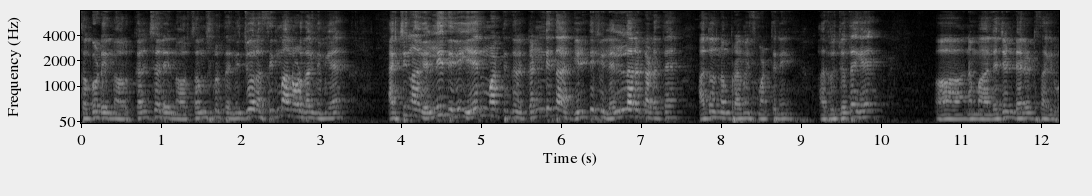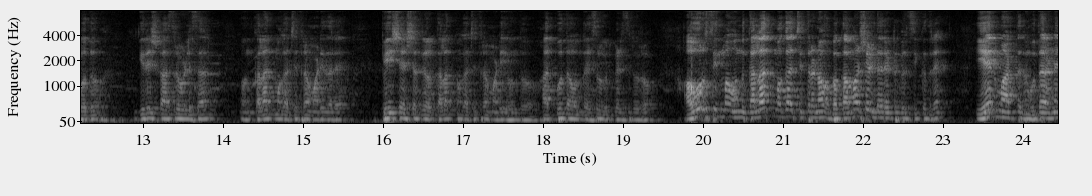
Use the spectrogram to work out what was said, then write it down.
ಸೊಗಡಿನ ಅವ್ರ ಕಲ್ಚರ್ ಏನು ಅವ್ರ ಸಂಸ್ಕೃತಿ ನಿಜವಲ್ಲ ಸಿನಿಮಾ ನೋಡಿದಾಗ ನಿಮಗೆ. ಆ್ಯಕ್ಚುಲಿ ನಾವು ಎಲ್ಲಿದ್ದೀವಿ, ಏನು ಮಾಡ್ತಿದ್ದೀವಿ ಖಂಡಿತ ಗಿಲ್ಟಿ ಫೀಲ್ ಎಲ್ಲರೂ ಕಾಡುತ್ತೆ. ಅದೊಂದು ನಾನು ಪ್ರಾಮಿಸ್ ಮಾಡ್ತೀನಿ. ಅದ್ರ ಜೊತೆಗೆ ನಮ್ಮ ಲೆಜೆಂಡ್ ಡೈರೆಕ್ಟರ್ಸ್ ಆಗಿರ್ಬೋದು, ಗಿರೀಶ್ ಕಾಸರವಳ್ಳಿ ಸರ್ ಒಂದು ಕಲಾತ್ಮಕ ಚಿತ್ರ ಮಾಡಿದ್ದಾರೆ. ಪಿ ಶೇಷರ್ ಅವರು ಕಲಾತ್ಮಕ ಚಿತ್ರ ಮಾಡಿ ಒಂದು ಅದ್ಭುತ ಒಂದು ಹೆಸರು ಗಳಿಸಿರೋರು. ಅವ್ರ ಸಿನಿಮಾ ಒಂದು ಕಲಾತ್ಮಕ ಚಿತ್ರಣ ಒಬ್ಬ ಕಮರ್ಷಿಯಲ್ ಡೈರೆಕ್ಟರ್ಗಳು ಸಿಕ್ಕಿದ್ರೆ ಏನು ಮಾಡ್ತಾರೆ? ಉದಾಹರಣೆ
